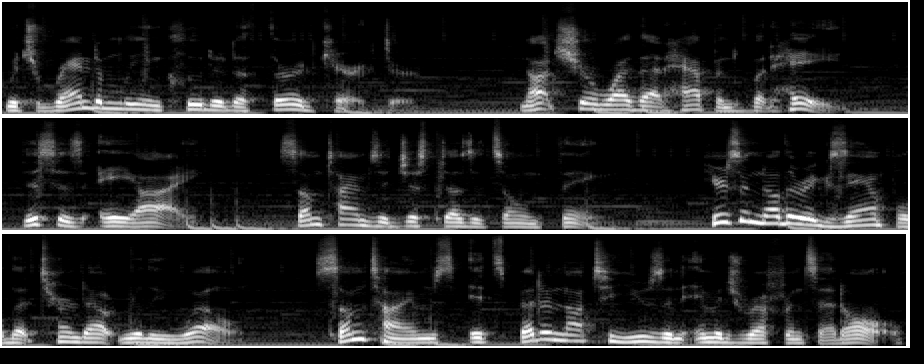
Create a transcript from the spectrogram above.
which randomly included a third character. Not sure why that happened, but hey, this is AI. Sometimes it just does its own thing. Here's another example that turned out really well. Sometimes it's better not to use an image reference at all.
